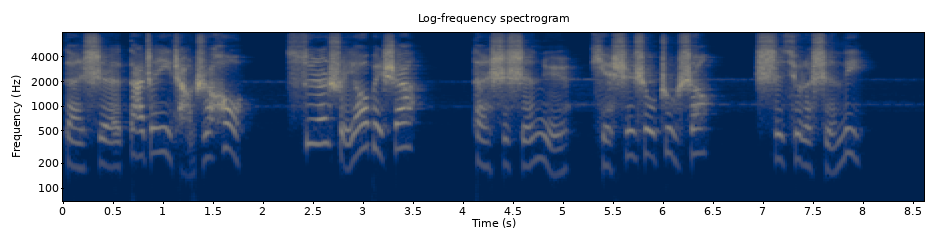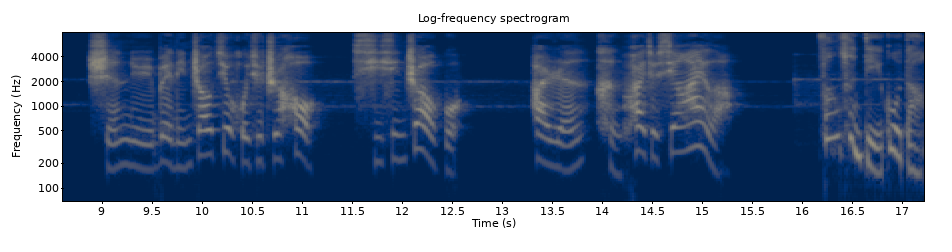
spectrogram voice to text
但是大战一场之后，虽然水妖被杀，但是神女也身受重伤，失去了神力。神女被林昭救回去之后，悉心照顾。二人很快就相爱了。方寸嘀咕道：“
